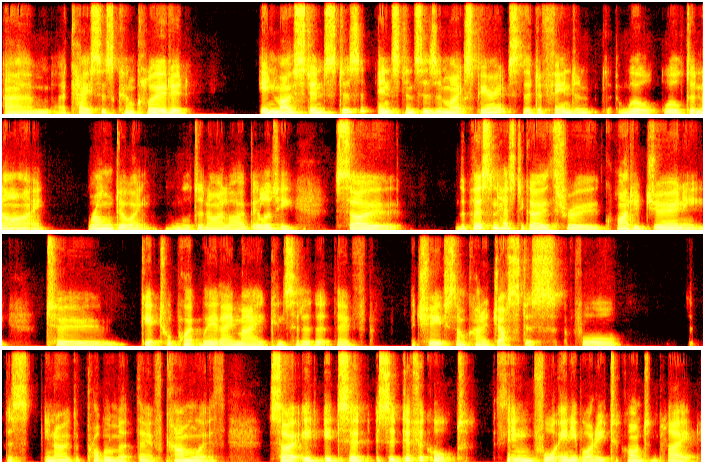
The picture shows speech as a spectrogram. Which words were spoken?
um, a case is concluded. In most instances, instances, in my experience, the defendant will will deny wrongdoing, will deny liability. So the person has to go through quite a journey to get to a point where they may consider that they've achieved some kind of justice for this, you know, the problem that they've come with. So it, it's a it's a difficult thing for anybody to contemplate,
